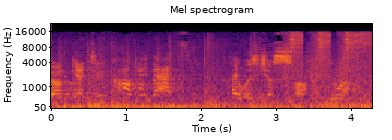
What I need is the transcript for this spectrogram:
don't get too cocky, Bats. I was just softening you up.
